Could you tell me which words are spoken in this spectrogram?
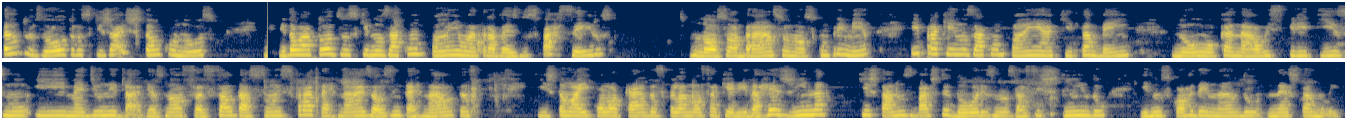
tantos outros que já estão conosco. Então, a todos os que nos acompanham através dos parceiros, o nosso abraço, o nosso cumprimento, e para quem nos acompanha aqui também no canal Espiritismo e Mediunidade. As nossas saudações fraternais aos internautas que estão aí colocadas pela nossa querida Regina, que está nos bastidores, nos assistindo e nos coordenando nesta noite.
